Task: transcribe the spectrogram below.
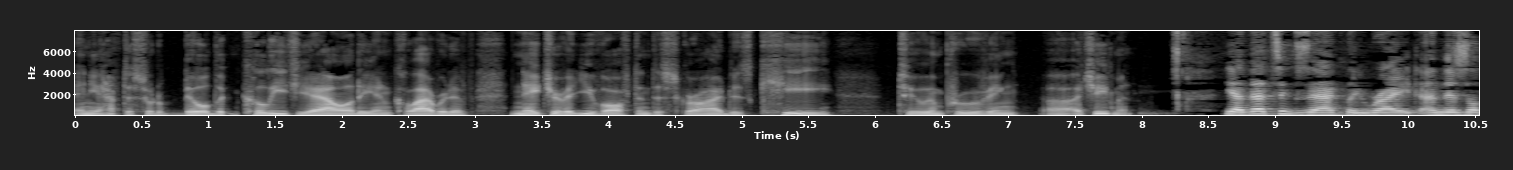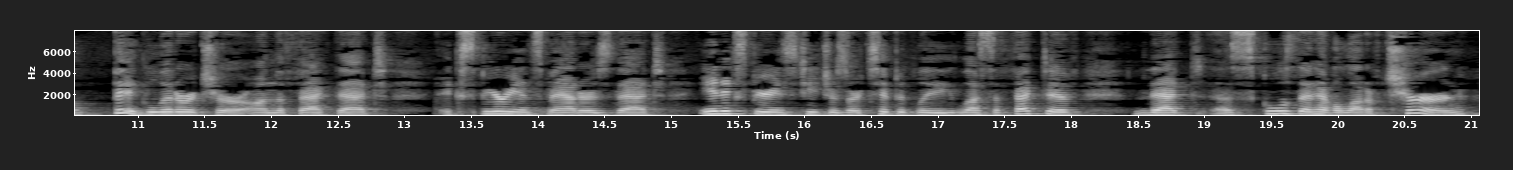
and you have to sort of build the collegiality and collaborative nature that you've often described as key to improving uh, achievement. Yeah, that's exactly right. And there's a big literature on the fact that experience matters, that inexperienced teachers are typically less effective, that uh, schools that have a lot of churn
